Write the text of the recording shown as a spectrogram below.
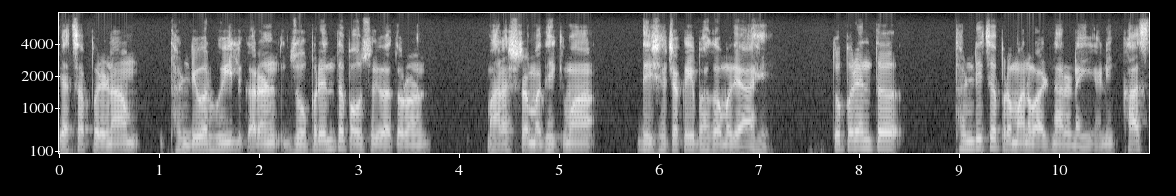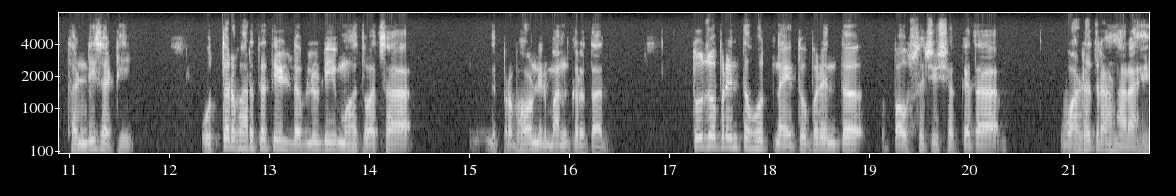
याचा परिणाम थंडीवर होईल कारण जोपर्यंत पावसाळी वातावरण महाराष्ट्रामध्ये किंवा देशाच्या काही भागामध्ये आहे तोपर्यंत थंडीचं प्रमाण वाढणार नाही आणि खास थंडीसाठी उत्तर भारतातील डब्ल्यू डी महत्त्वाचा प्रभाव निर्माण करतात. तो जोपर्यंत होत नाही तोपर्यंत पावसाची शक्यता वाढत राहणार आहे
